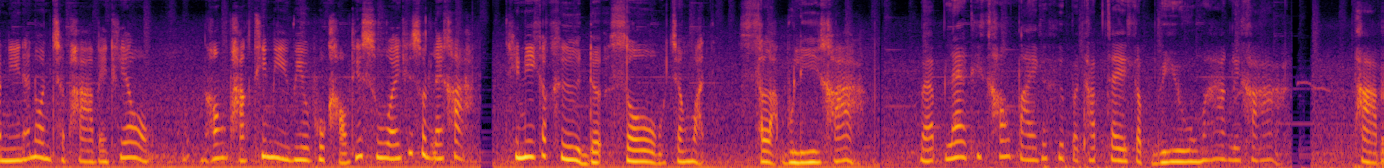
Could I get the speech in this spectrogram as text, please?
ันนี้นะนนท์จะพาไปเที่ยวห้องพักที่มีวิวภูเขาที่สวยที่สุดเลยค่ะ ที่นี่ก็คือเดอะโซจังหวัดสระบุรีค่ะ แวบแรกที่เข้าไปก็คือประทับใจกับวิวมากเลยค่ะ พาไป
